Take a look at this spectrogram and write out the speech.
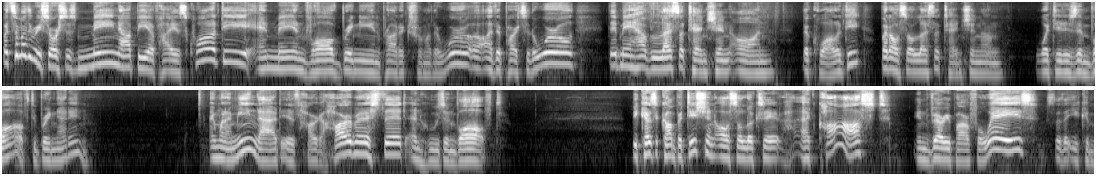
But some of the resources may not be of highest quality and may involve bringing in products from other, world, other parts of the world they may have less attention on the quality, but also less attention on what it is involved to bring that in. And what I mean that is how to harvest it and who's involved. Because the competition also looks at, at cost in very powerful ways so that you can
